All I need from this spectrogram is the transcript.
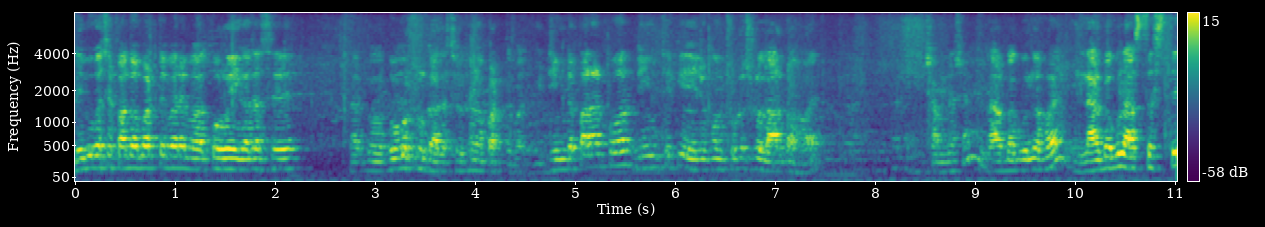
লেবু গাছের পাতাও পারতে পারে বা করই গাছ আছে তারপর গোবর ফুল গাছ আছে ওখানেও পারতে পারে। ওই ডিমটা পারার পর ডিম থেকে এইরকম ছোট ছোট লার্ভা হয়। সামনে আসেন লার্ভাগুলো হয় লার্ভাগুলো আস্তে আস্তে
